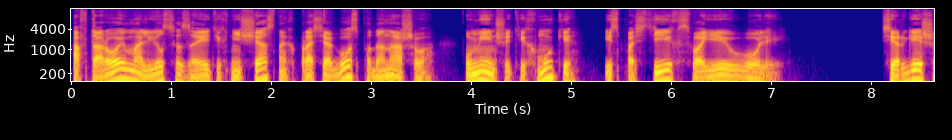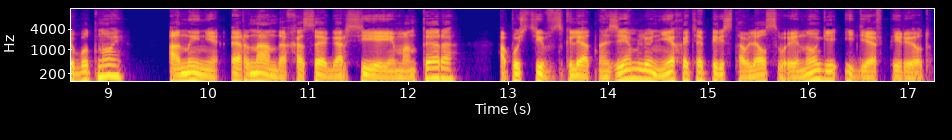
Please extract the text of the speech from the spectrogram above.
а второй молился за этих несчастных, прося Господа нашего уменьшить их муки и спасти их своей волей. Сергей Шебутной, а ныне Эрнандо Хосе Гарсия и Монтера, опустив взгляд на землю, нехотя переставлял свои ноги, идя вперед.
